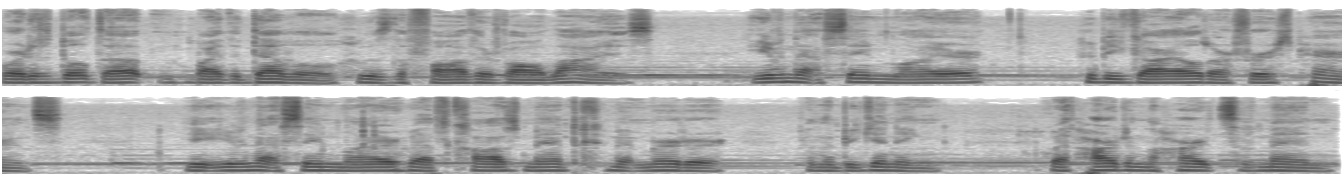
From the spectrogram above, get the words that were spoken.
For it is built up by the devil, who is the father of all lies, even that same liar who beguiled our first parents, yea, even that same liar who hath caused man to commit murder from the beginning, who hath hardened the hearts of men,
